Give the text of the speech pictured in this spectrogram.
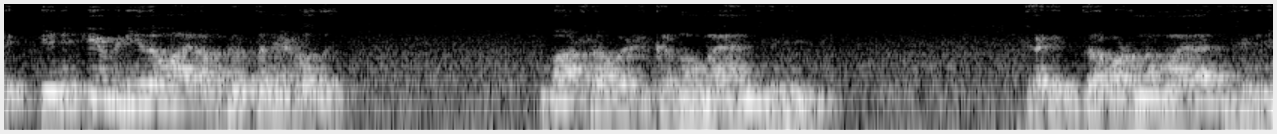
എനിക്ക് വിനീതമായ ഒരു അഭ്യർത്ഥനയുള്ളത് ഭാഷാ പരിഷ്കരണമായാലും ശരി ചരിത്ര പഠനമായാലും ശരി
